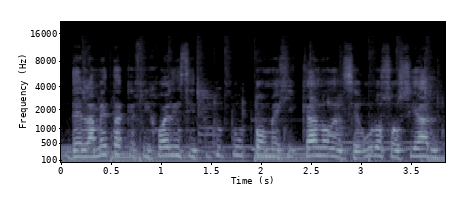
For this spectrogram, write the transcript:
De la meta que fijó el Instituto Mexicano del Seguro Social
